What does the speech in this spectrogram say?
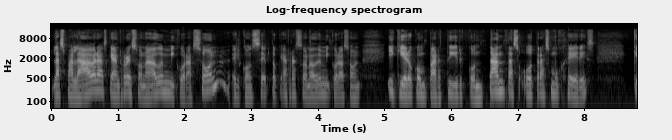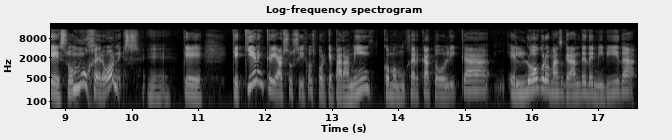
las palabras que han resonado en mi corazón, el concepto que ha resonado en mi corazón, y quiero compartir con tantas otras mujeres que son mujerones, eh, que, que quieren criar sus hijos, porque para mí, como mujer católica, el logro más grande de mi vida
